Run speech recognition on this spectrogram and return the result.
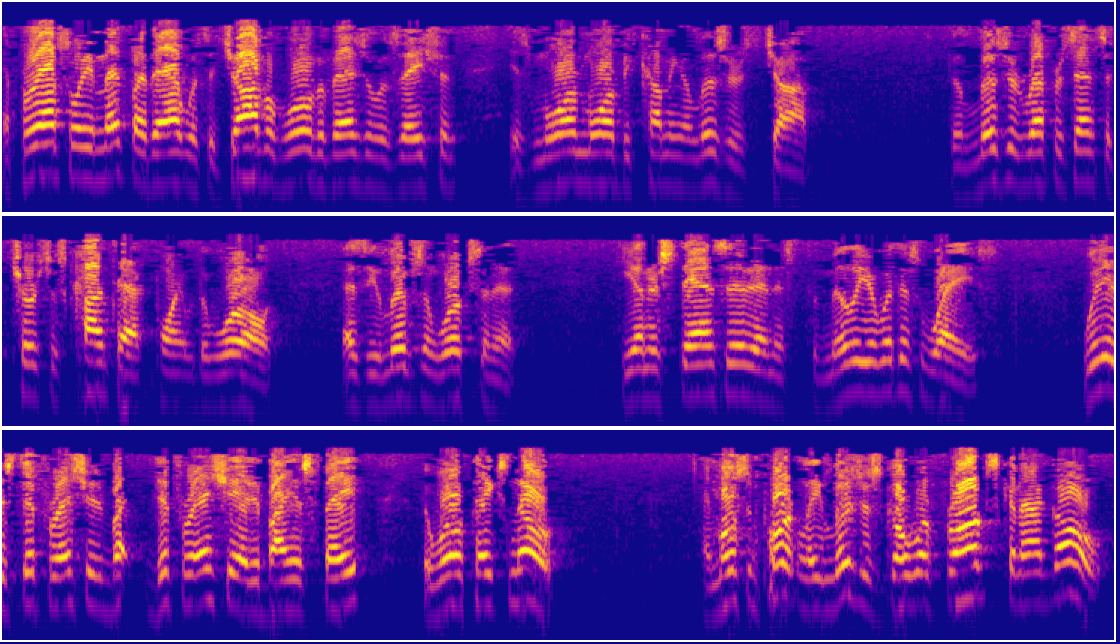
And perhaps what he meant by that was the job of world evangelization is more and more becoming a lizard's job. The lizard represents the church's contact point with the world as he lives and works in it. He understands it and is familiar with its ways. When he is differentiated by, differentiated by his faith, the world takes note. And most importantly, lizards go where frogs cannot go.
